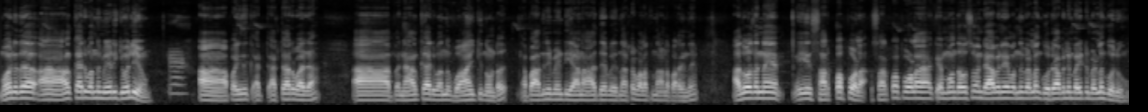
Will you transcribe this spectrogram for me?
മോനിത് ആൾക്കാർ വന്ന് മേടിക്കും അല്ലയോ? ആ. അപ്പോൾ ഇത് കറ്റ- കറ്റാർ വാഴ പിന്നെ ആൾക്കാർ വന്ന് വാങ്ങിക്കുന്നുണ്ട്. അപ്പോൾ അതിന് വേണ്ടിയാണ് ആദ്യം ഇത് നട്ട് വളർത്തുന്നതാണ് പറയുന്നത്. അതുപോലെ തന്നെ ഈ സർപ്പപ്പോള സർപ്പപ്പോള ഒക്കെ മൂന്ന് ദിവസവും രാവിലെ വന്ന് വെള്ളം കോരും. രാവിലെയും വൈകിട്ടും വെള്ളം കോരുമോ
